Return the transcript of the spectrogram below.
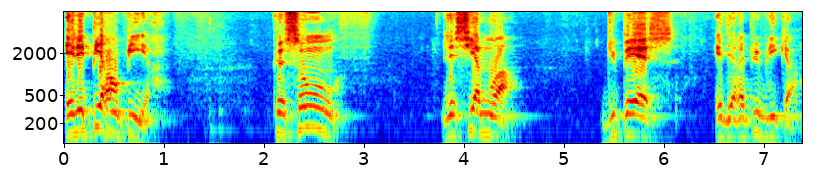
et les pires en pire, que sont les Siamois du PS et des Républicains,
